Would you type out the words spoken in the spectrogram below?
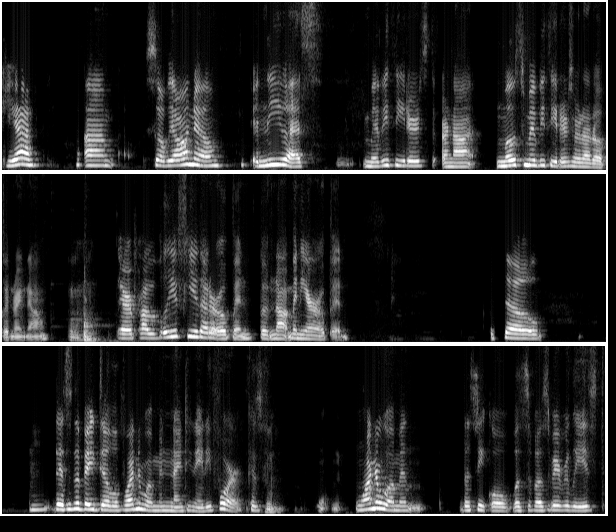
yeah. Um so we all know in the US movie theaters are not most movie theaters are not open right now. Mm-hmm. There are probably a few that are open, but not many are open. So this is a big deal with Wonder Woman 1984 because mm-hmm. Wonder Woman, the sequel, was supposed to be released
